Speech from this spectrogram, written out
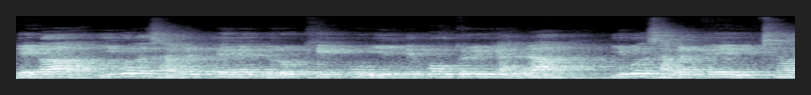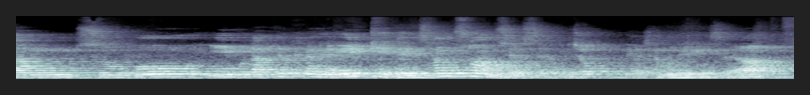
얘가 2보다 작을 때는 이렇게 있고 2일 때뻥 뚫리는 게 아니라 2보다 작을 때 2차 함수고 2보다 클 때는 그냥 이렇게 된 상수 함수였어요. 그죠? 내가 잘못 얘기했어요.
